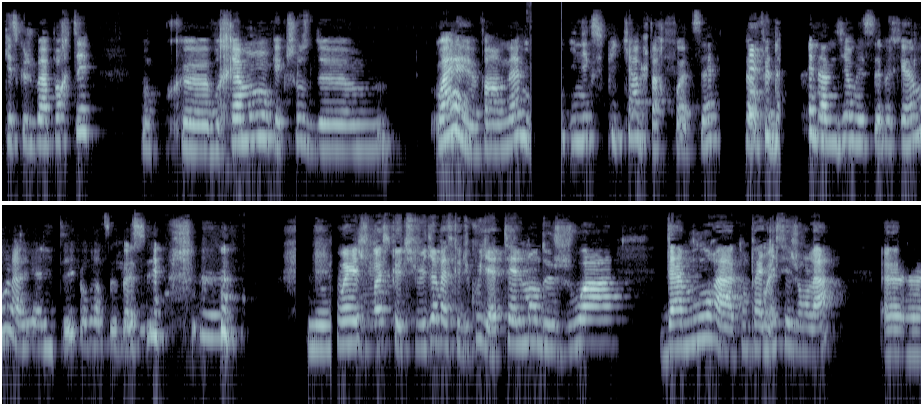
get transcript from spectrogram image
qu'est-ce que je veux apporter. Donc euh, vraiment quelque chose de ouais, enfin même inexplicable parfois, tu sais un peu de à me dire, mais c'est vraiment la réalité qui est en train de se passer. ouais, je vois ce que tu veux dire parce que du coup, il y a tellement de joie, d'amour à accompagner ces gens-là. Euh,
